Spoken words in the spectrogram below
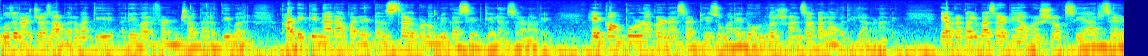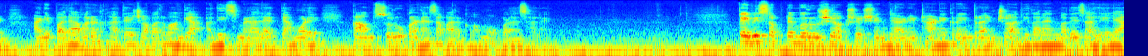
गुजरातच्या साबरमती रिव्हरफ्रंटच्या धर्तीवर खाडीकिनारा पर्यटन स्थळ म्हणून विकसित केला जाणार आहे. हे काम पूर्ण करण्यासाठी सुमारे दोन वर्षांचा कालावधी लागणार आहे. या प्रकल्पासाठी आवश्यक सीआरझेड आणि पर्यावरण खात्याच्या परवानग्या आधीच मिळाल्या आहेत. त्यामुळे काम सुरू करण्याचा मार्ग मोकळा झाला आहे तेवीस सप्टेंबर रोजी अक्षय शिंदे आणि ठाणे क्राईम ब्रांचच्या अधिकाऱ्यांमध्ये झालेल्या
